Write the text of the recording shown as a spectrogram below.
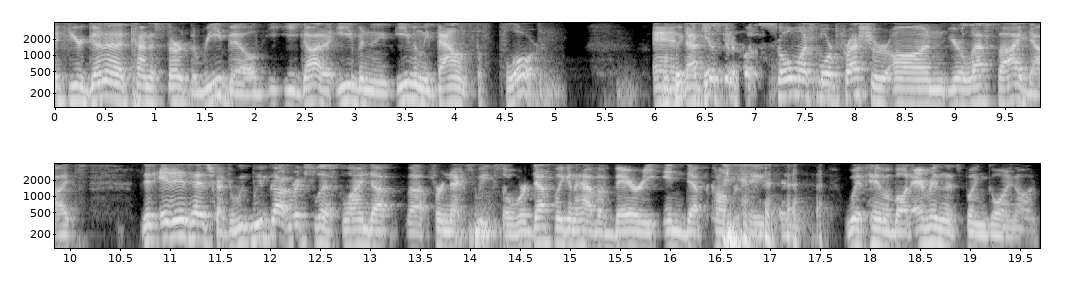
if you're gonna kind of start the rebuild, y- you gotta even evenly balance the floor. And think- that's again- just going to put so much more pressure on your left side now. It's it, it is head scratcher. We, we've got Rich Lisk lined up uh, for next week, so we're definitely going to have a very in depth conversation with him about everything that's been going on.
